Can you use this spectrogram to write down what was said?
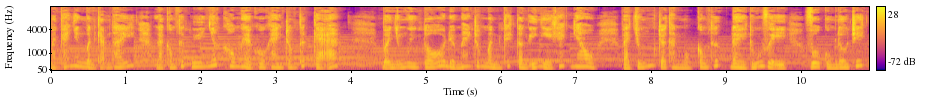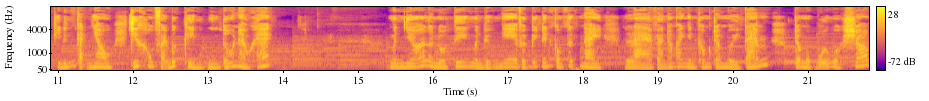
mà cá nhân mình cảm thấy là công thức duy nhất không hề khô khan trong tất cả. Bởi những nguyên tố đều mang trong mình các tầng ý nghĩa khác nhau và chúng trở thành một công thức đầy thú vị, vô cùng logic khi đứng cạnh nhau, chứ không phải bất kỳ một nguyên tố nào khác mình nhớ lần đầu tiên mình được nghe và biết đến công thức này là vào năm 2018 trong một buổi workshop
